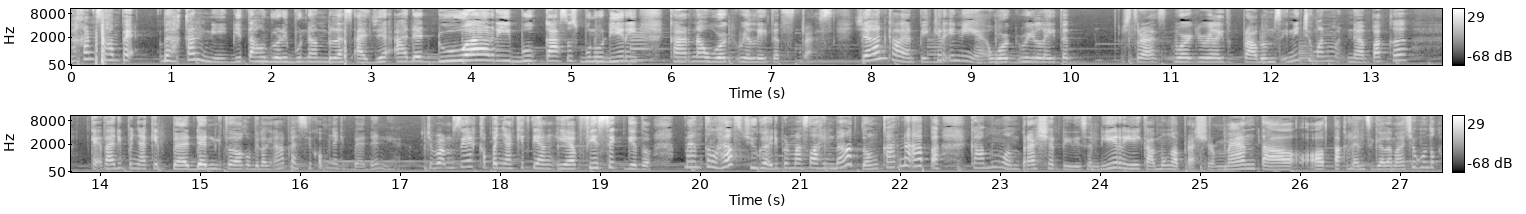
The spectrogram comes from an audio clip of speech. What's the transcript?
Bahkan sampai bahkan nih di tahun 2016 aja ada 2000 kasus bunuh diri karena work related stress. Jangan kalian pikir ini ya work related stress work related problems ini cuman dampak ke kayak tadi penyakit badan gitu aku bilang apa sih kok penyakit badan ya? Coba maksudnya ke penyakit yang ya fisik gitu. Mental health juga dipermasalahin banget dong karena apa? Kamu mempressure diri sendiri kamu nggak pressure mental otak dan segala macam untuk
